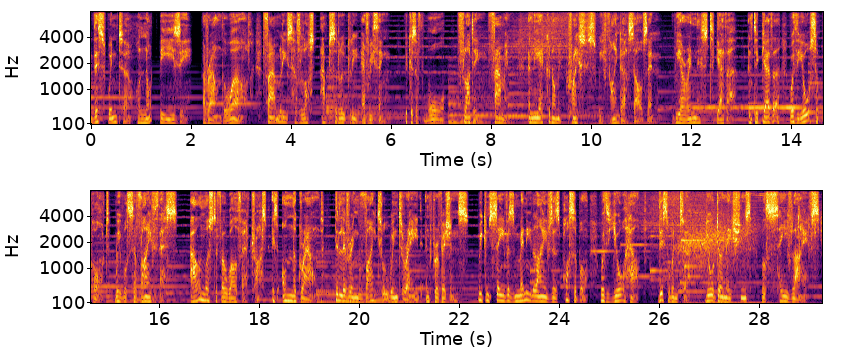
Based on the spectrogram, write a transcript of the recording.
This winter will not be easy. Around the world, families have lost absolutely everything because of war, flooding, famine, and the economic crisis we find ourselves in. We are in this together, and together, with your support, we will survive this. Al Mustafa Welfare Trust is on the ground, delivering vital winter aid and provisions. We can save as many lives as possible with your help. This winter, your donations will save lives.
